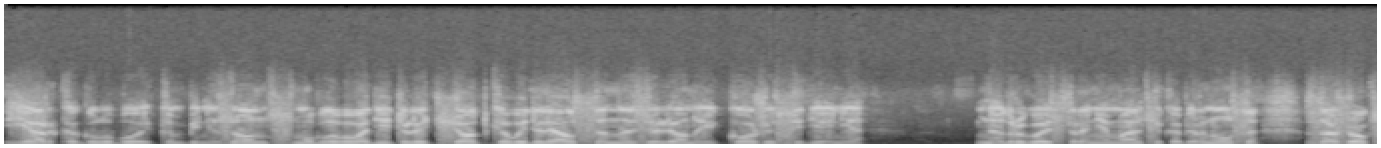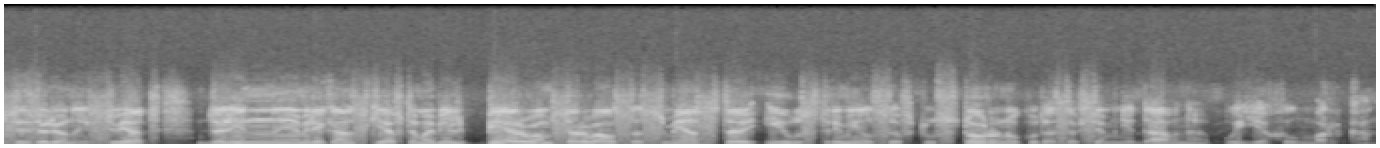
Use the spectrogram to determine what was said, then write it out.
Ярко-голубой комбинезон смуглого водителя четко выделялся на зеленой коже сиденья. На другой стороне мальчик обернулся, зажегся зеленый свет, длинный американский автомобиль первым сорвался с места и устремился в ту сторону, куда совсем недавно уехал Маркан.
